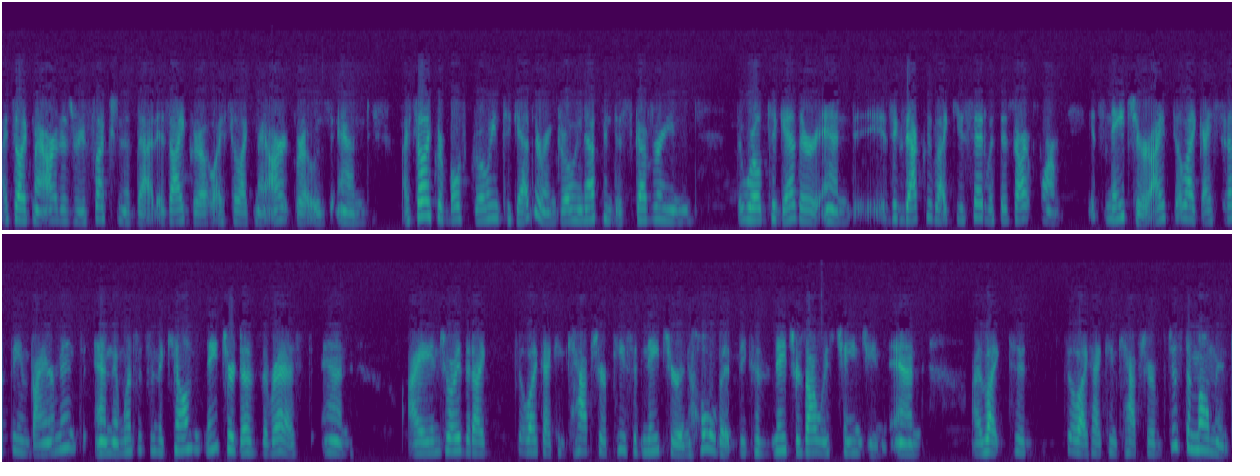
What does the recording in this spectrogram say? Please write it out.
I feel like my art is a reflection of that. As I grow, I feel like my art grows, and I feel like we're both growing together and growing up and discovering the world together. And it's exactly like you said with this art form. It's nature. I feel like I set up the environment, and then once it's in the kiln, nature does the rest. And I enjoy that I feel like I can capture a piece of nature and hold it because nature's always changing. And I like to feel like I can capture just a moment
